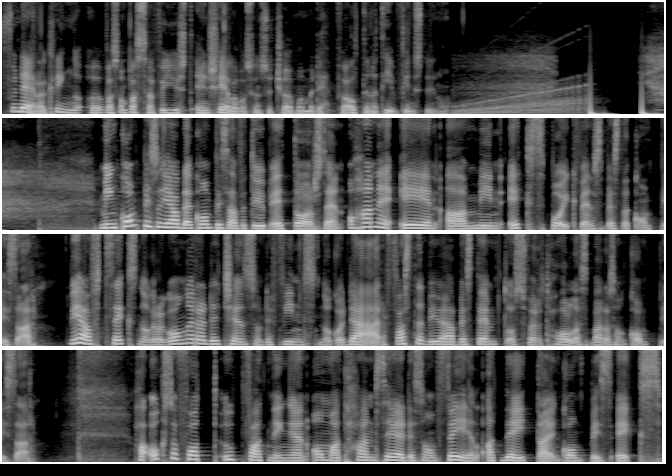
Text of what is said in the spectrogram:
fundera kring eh, vad som passar för just en själv och sen så kör man med det. För alternativ finns det nog. Min kompis och jag blev kompisar för typ ett år sedan och han är en av min ex-pojkväns bästa kompisar. Vi har haft sex några gånger och det känns som det finns något där, fastän vi har bestämt oss för att hållas bara som kompisar. Har också fått uppfattningen om att han ser det som fel att dejta en kompis ex.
